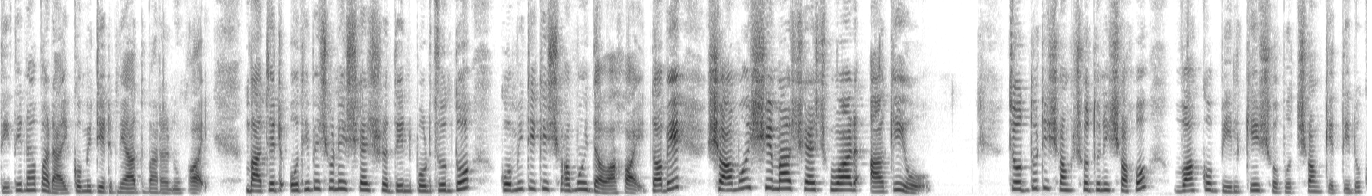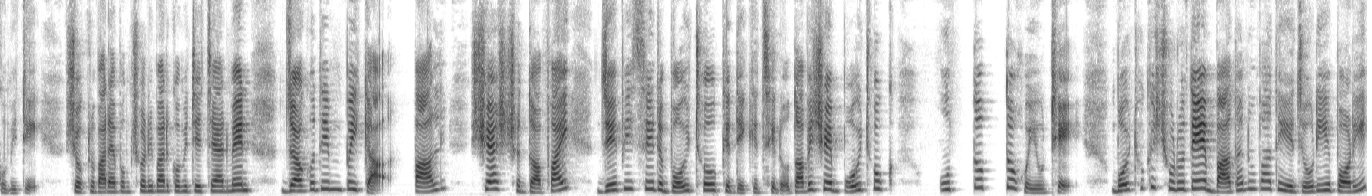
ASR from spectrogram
দিতে না পারায় কমিটির মেয়াদ বাড়ানো হয়। বাজেট অধিবেশনের শেষ দিন পর্যন্ত কমিটিকে সময় দেওয়া হয়। তবে সময়সীমা শেষ হওয়ার আগেও চোদ্দটি সংশোধনী সহ ওয়াকফ বিলকে সবুজ সংকেত দিল কমিটি। শুক্রবার এবং শনিবার কমিটির চেয়ারম্যান জগদিম্বিকা পাল শেষ দফায় জেপিসির বৈঠক ডেকেছিল। তবে সে বৈঠক উত্তপ্ত হয়ে ওঠে। বৈঠকের শুরুতে বাদানুবাদে জড়িয়ে পড়ে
